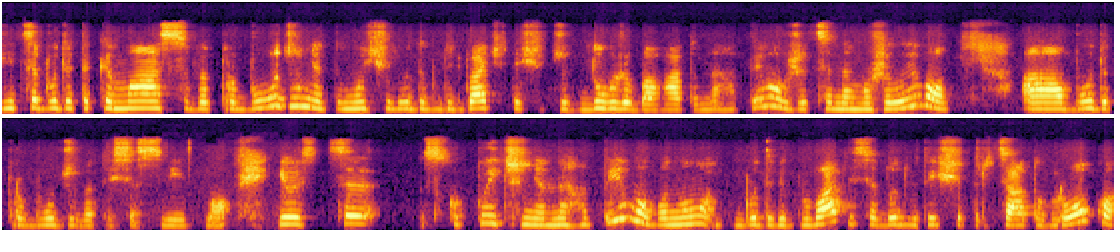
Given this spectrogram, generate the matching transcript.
і це буде таке масове пробудження, тому що люди будуть бачити, що вже дуже багато негативу, вже це неможливо, а буде пробуджуватися світло. І ось це скопичення негативу, воно буде відбуватися до 2030 року.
